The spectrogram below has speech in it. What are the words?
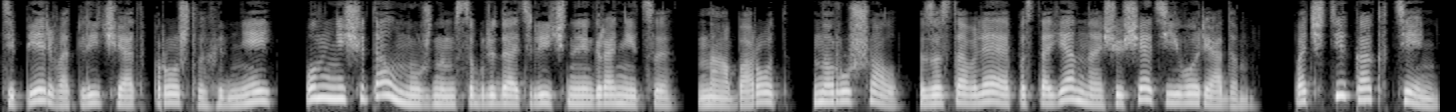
Теперь, в отличие от прошлых дней, он не считал нужным соблюдать личные границы, наоборот, нарушал, заставляя постоянно ощущать его рядом. Почти как тень,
